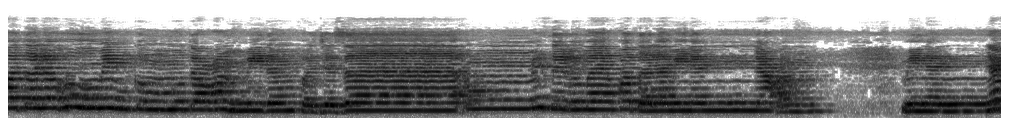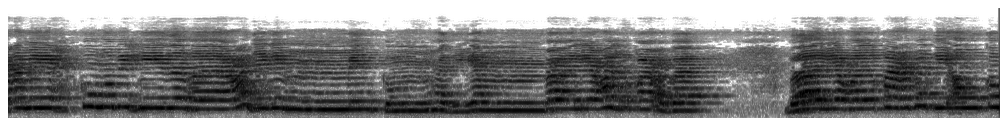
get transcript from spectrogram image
قتله منكم متعمدا فجزاء مثل ما قتل من النعم. من النعم يحكم به ذوى عدل منكم هديا بالغ القعبة بالغ القعبة أو كفارة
